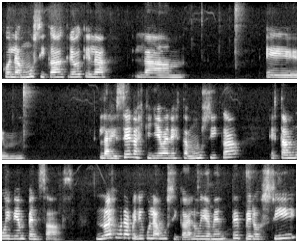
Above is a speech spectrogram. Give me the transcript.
con la música, creo que la, la, eh, las escenas que llevan esta música están muy bien pensadas. No es una película musical, obviamente, pero sí,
